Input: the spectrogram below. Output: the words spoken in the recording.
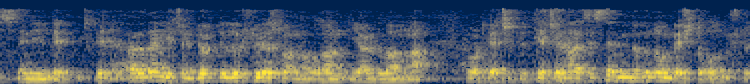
istenildi. İşte aradan geçen 4 yıllık süre sonra olan yargılanma ortaya çıktı. Tehcir hadisesi de 1915'te olmuştu.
